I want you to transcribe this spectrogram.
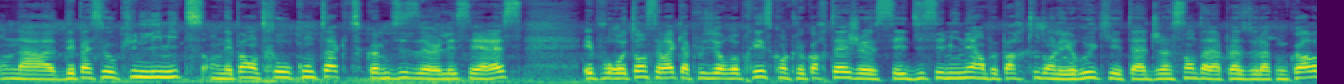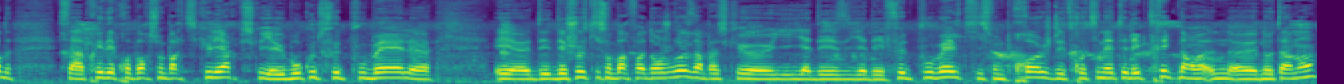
on a dépassé aucune limite. On n'est pas entré au contact, comme disent euh, les CRS. Et pour autant, c'est vrai qu'à plusieurs reprises, quand le cortège s'est disséminé un peu partout dans les rues qui étaient adjacentes à la place de la Concorde, ça a pris des proportions particulières puisqu'il y a eu beaucoup de feux de poubelle euh, et euh, des, choses qui sont parfois dangereuses hein, parce que il y a des y a des feux de poubelle qui sont proches des trottinettes électriques euh, notamment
